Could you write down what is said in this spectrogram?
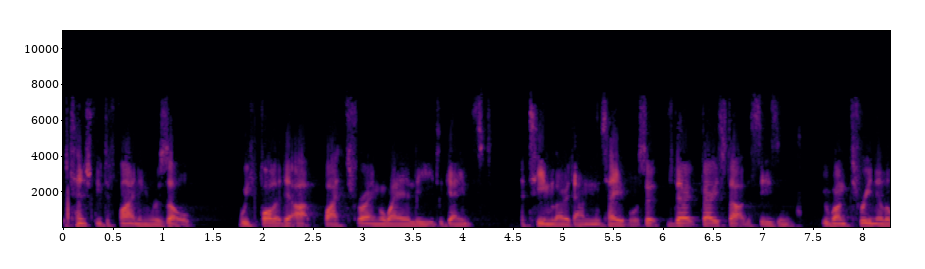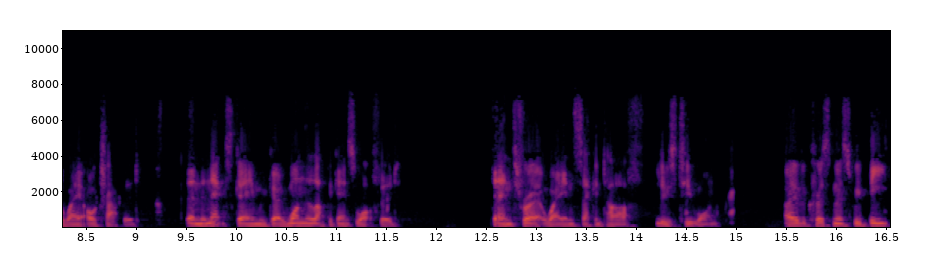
potentially defining result, we followed it up by throwing away a lead against a team lower down in the table. So at the very start of the season, we won 3 0 away at Old Trafford. Then the next game, we go 1 0 up against Watford, then throw it away in the second half, lose 2 1. Over Christmas, we beat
